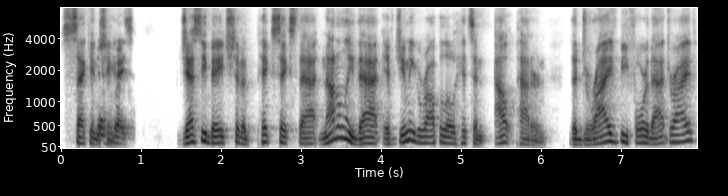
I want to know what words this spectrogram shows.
second yeah, chance. Jessie Bates should have pick six that. Not only that, if Jimmy Garoppolo hits an out pattern, the drive before that drive,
